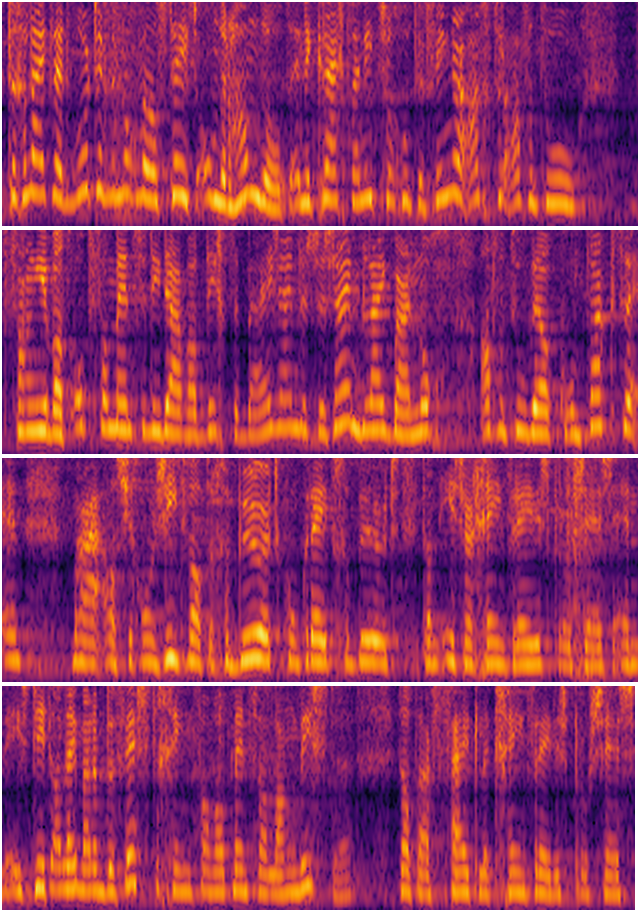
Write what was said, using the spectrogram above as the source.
tegelijkertijd wordt er nog wel steeds onderhandeld. En ik krijg daar niet zo goed de vinger achter. Af en toe vang je wat op van mensen die daar wat dichterbij zijn. Dus er zijn blijkbaar nog af en toe wel contacten. En, maar als je gewoon ziet wat er gebeurt, concreet gebeurt, dan is er geen vredesproces. En is dit alleen maar een bevestiging van wat mensen al lang wisten: dat daar feitelijk geen vredesproces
